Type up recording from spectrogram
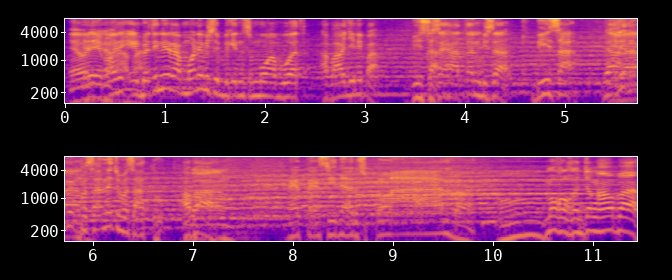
Ya udah, Jadi emang ini- aman. berarti ini ramuannya bisa bikin semua buat apa aja nih Pak? Bisa. Kesehatan bisa. Bisa. Ya. Jadi tapi pesannya cuma satu. Apa? Bang, Netesinnya harus pelan banget. Mau kalau kenceng apa, Pak?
